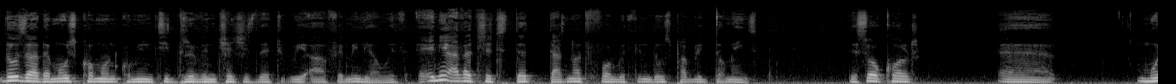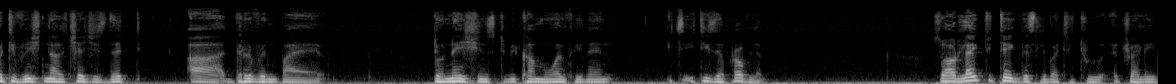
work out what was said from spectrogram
Those are the most common community driven churches that we are familiar with. Any other church that does not fall within those public domains, the so called uh, motivational churches that are driven by donations to become wealthy, then it's, it is a problem. So I would like to take this liberty to actually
